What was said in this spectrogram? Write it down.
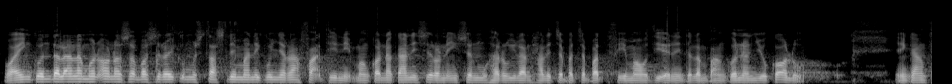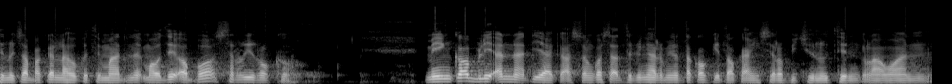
Wa ing kuntalan lamun ana sapa sira iku mustasliman iku nyerah faktini mongko nekani sira ingsun muharwilan hale cepat-cepat fi maudhi'in ing dalam panggonan yuqalu. Ingkang dinucapaken lahu ketimat maudhi apa? Seri rogo min qabli an natiyaka sangka sadurunge arep teko kita kaing sira bijunudin kelawan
